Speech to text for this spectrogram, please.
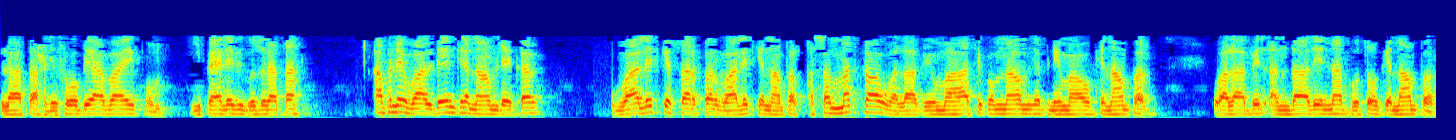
لا تحلفوا بیابائکم یہ پہلے بھی گزرا تھا۔ اپنے والدین کے نام لے کر والد کے سر پر، والد کے نام پر قسم مت کھاؤ، ولا بھی محاطم نام اپنی ماؤں کے نام پر، ولا بل انداز نہ بتوں کے نام پر،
